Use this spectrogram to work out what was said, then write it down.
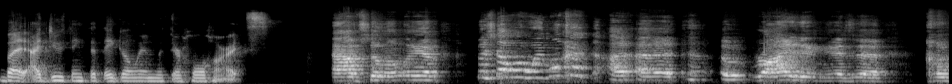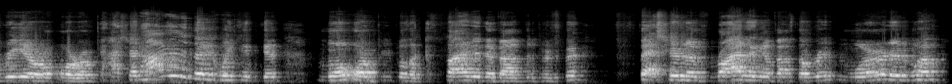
But I do think that they go in with their whole hearts. Absolutely. And Michelle, when we look at uh, uh, writing as a career or a passion, how do you think we can get more people excited about the profession of writing, about the written word, and what,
